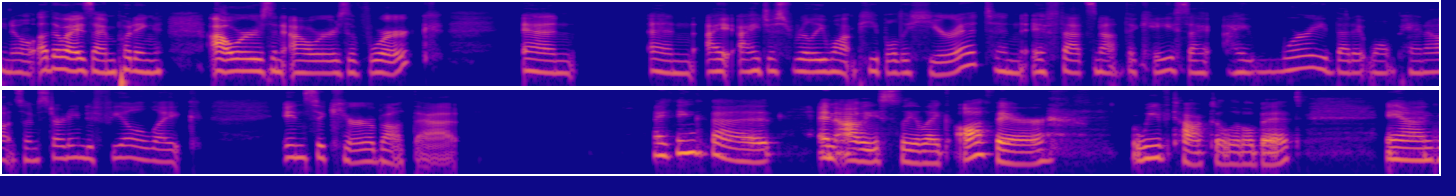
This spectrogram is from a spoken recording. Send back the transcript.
you know otherwise i'm putting hours and hours of work and and i i just really want people to hear it and if that's not the case i i worried that it won't pan out so i'm starting to feel like insecure about that I think that, and obviously, like off air, we've talked a little bit. And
